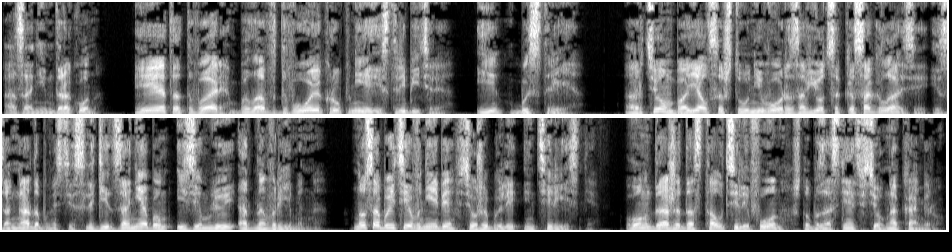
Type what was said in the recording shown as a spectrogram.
а за ним дракон. И эта тварь была вдвое крупнее истребителя и быстрее. Артем боялся, что у него разовьется косоглазие из-за надобности следить за небом и землей одновременно. Но события в небе все же были интереснее. Он даже достал телефон, чтобы заснять все на камеру.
